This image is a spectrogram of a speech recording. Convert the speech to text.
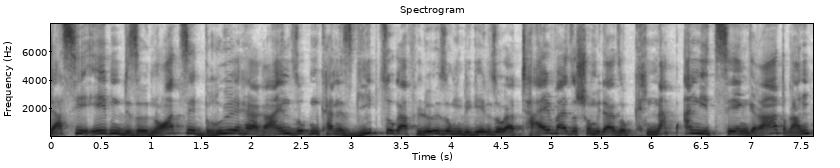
dass hier eben diese Nordseebrühe hereinsuppen kann. Es gibt sogar Lösungen, die gehen sogar teilweise schon wieder so knapp an die 10 Grad ran.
